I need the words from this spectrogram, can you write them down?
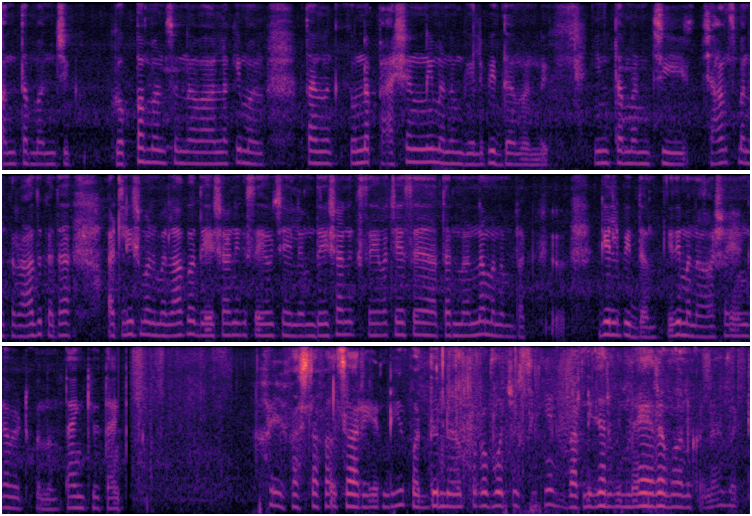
అంత మంచి గొప్ప మనసు ఉన్న వాళ్ళకి మన తనకు ఉన్న ప్యాషన్ని మనం గెలిపిద్దామండి. ఇంత మంచి ఛాన్స్ మనకు రాదు కదా. అట్లీస్ట్ మనం ఎలాగో దేశానికి సేవ చేయలేం. దేశానికి సేవ చేసే అతన్నన్నా మనం రక్ష గెలిపిద్దాం. ఇది మన ఆశయంగా పెట్టుకుందాం thank you thank you first of all sorry అండి. పొద్దున్న ప్రోమో చూసి నేను బర్నీ గారు విన్ అయ్యారేమో అనుకున్నా బట్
